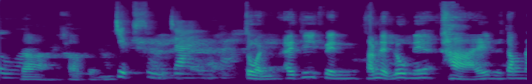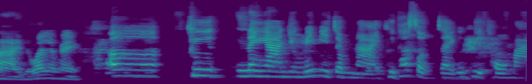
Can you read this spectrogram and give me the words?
ตัวได้ครับผมจิบสู่ใจค่ะส่วนไอ้ที่เป็นสำเร็จรูปนี้ขายหรือจำหน่ายหรือว่ายังไง เออคือในงานยังไม่มีจำหน่าย คือถ้าสนใจก็คือโทรมา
